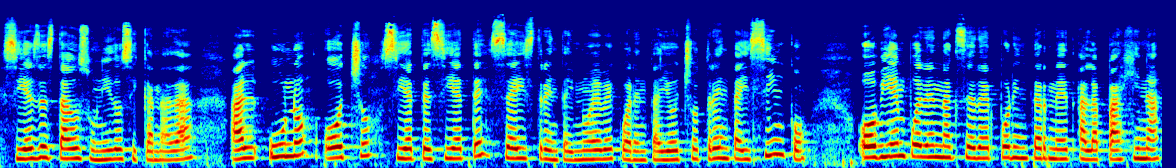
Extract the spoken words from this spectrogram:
si es de Estados Unidos y Canadá, al 1-877-639-4835 o bien pueden acceder por internet a la página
